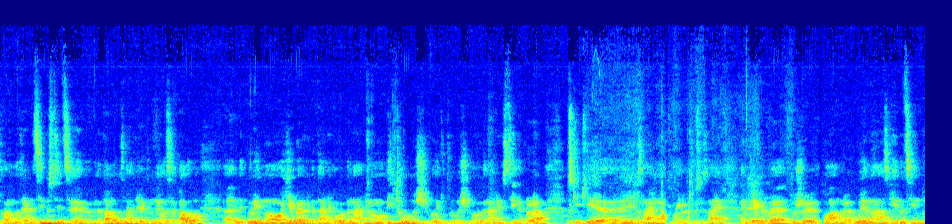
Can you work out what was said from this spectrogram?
товарно-матеріальні цінності. Це метали, ви знаєте, як змінилося паливо. Е, Відповідно, є певні питання по виконанню і труднощі, великі труднощі по виконанню інвестиційних програм, оскільки, е, як ми знаємо, може хтось не знає, НКРКП дуже погано реагує на зміну цін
